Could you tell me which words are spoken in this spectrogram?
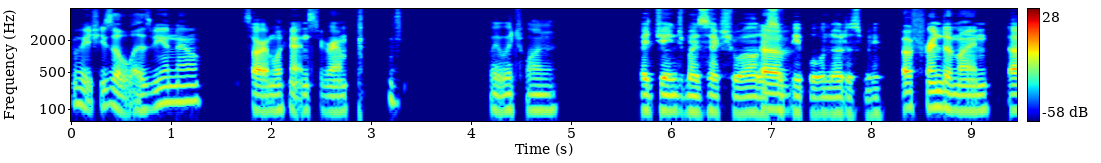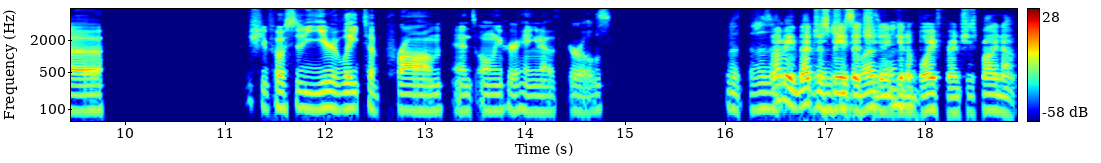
Wait, she's a lesbian now? Sorry, I'm looking at Instagram. Wait, which one? I changed my sexuality so Uh, people will notice me. A friend of mine, uh she posted a year late to prom and it's only her hanging out with girls. That that doesn't I mean, that just means that she didn't get a boyfriend. She's probably not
